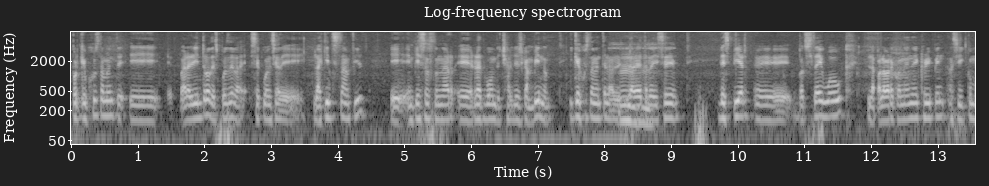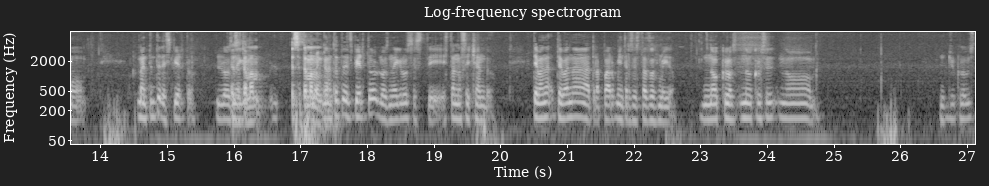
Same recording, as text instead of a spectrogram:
Porque justamente eh, para el intro, después de la secuencia de la Kid Stanfield, eh, empieza a sonar eh, Redbone de Childish Gambino. Y que justamente la, la letra dice, despierta, eh, but stay woke, la palabra con N, creeping, así como, mantente despierto. Los Ese tema, ese tema me encanta. Mantente despierto, los negros este, están acechando. Te van, a, te van a atrapar mientras estás dormido. No close, no cruce, no. You close,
